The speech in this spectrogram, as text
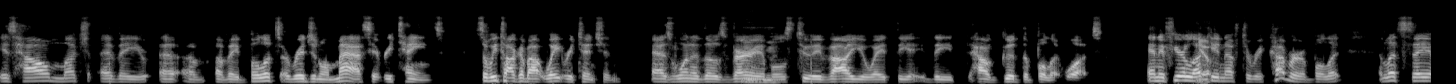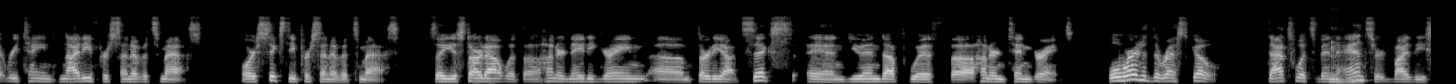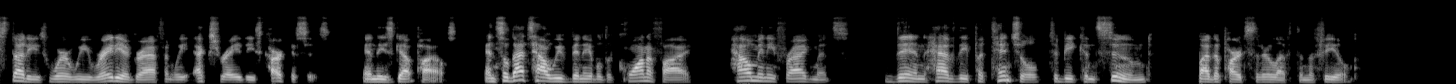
is how much of a uh, of, of a bullet's original mass it retains. So we talk about weight retention as one of those mm-hmm. variables mm-hmm. to evaluate the the how good the bullet was. And if you're lucky yep. enough to recover a bullet, and let's say it retained 90% of its mass or 60% of its mass. So you start out with a 180 grain um, 30 six, and you end up with uh, 110 grains. Well, where did the rest go? That's what's been mm-hmm. answered by these studies where we radiograph and we x ray these carcasses and these gut piles. And so that's how we've been able to quantify how many fragments then have the potential to be consumed by the parts that are left in the field.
